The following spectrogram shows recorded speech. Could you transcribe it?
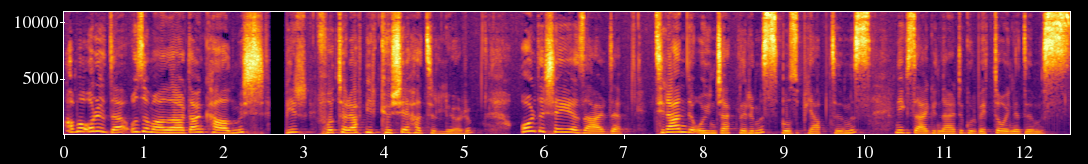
Ama orada o zamanlardan kalmış bir fotoğraf, bir köşe hatırlıyorum. Orada şey yazardı. Trende oyuncaklarımız bozup yaptığımız ne güzel günlerde gurbette oynadığımız.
